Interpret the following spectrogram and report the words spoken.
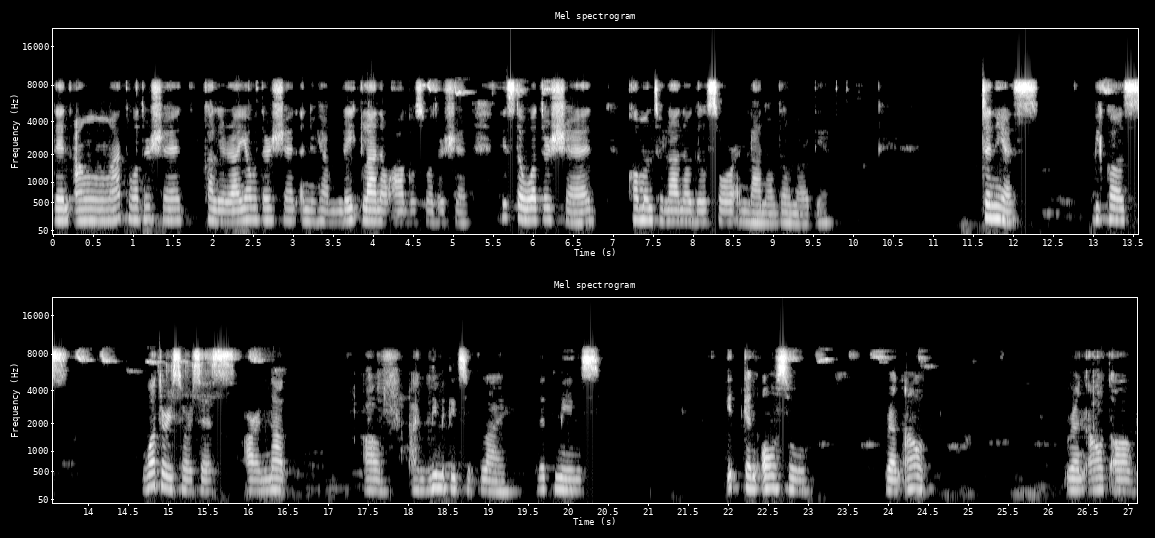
Then Angat Watershed, Caliraya Watershed, and we have Lake Lanao Agos Watershed. This is the watershed common to Lanao del Sur and Lanao del Norte. Then yes, because water resources are not of unlimited supply, that means it can also run out run out of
